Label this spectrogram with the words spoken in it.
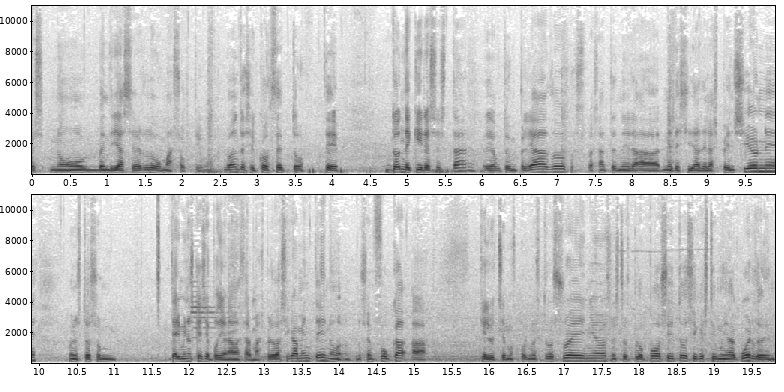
pues no vendría a ser lo más óptimo. Entonces el concepto de dónde quieres estar, de autoempleado, pues vas a tener a necesidad de las pensiones, bueno, estos son términos que se podrían avanzar más, pero básicamente no, nos enfoca a que luchemos por nuestros sueños, nuestros propósitos, sí que estoy muy de acuerdo en,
